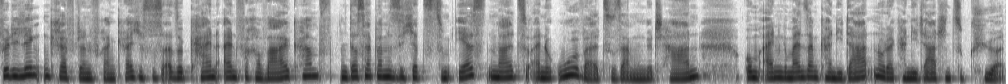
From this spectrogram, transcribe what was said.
Für die linken Kräfte in Frankreich ist es also kein einfacher Wahlkampf und deshalb haben sie sich jetzt zum ersten Mal zu einer Urwahl zusammengetan, um einen gemeinsamen Kandidaten oder Kandidatin zu küren.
